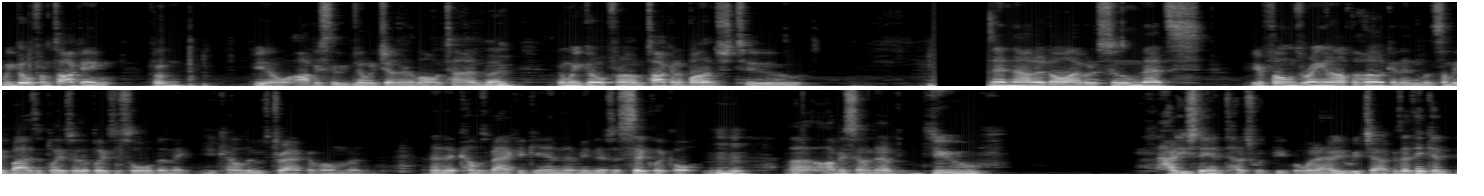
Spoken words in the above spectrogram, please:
we go from talking from you know obviously we've known each other a long time but mm-hmm. then we go from talking a bunch to then not at all i would assume that's your phone's ringing off the hook and then when somebody buys a place or the place is sold then they you kind of lose track of them and then it comes back again. I mean there's a cyclical mm-hmm. uh, obviously on that. Do you how do you stay in touch with people? What how do you reach out? Because i think in,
